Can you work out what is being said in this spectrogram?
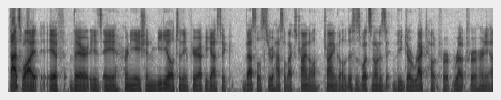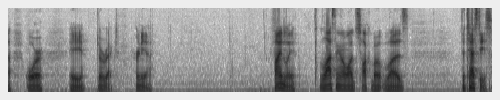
that's why if there is a herniation medial to the inferior epigastric vessels through Hesselbach's triangle, this is what's known as the direct route for, route for a hernia or a direct hernia. Finally, the last thing I wanted to talk about was the testes.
